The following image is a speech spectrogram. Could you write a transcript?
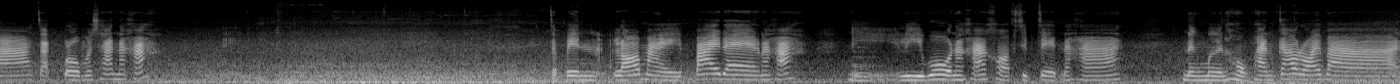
ะ จัดโปรโมชั่นนะคะ จะเป็นล้อใหม่ป้ายแดงนะคะ นี่รีโวนะคะขอบ 17 นะคะ 16,900 บาท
